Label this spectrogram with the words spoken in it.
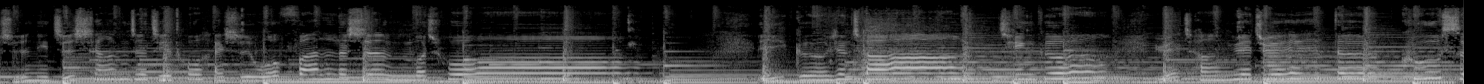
是你只想着解脱，还是我犯了什么错？一个人唱情歌，越唱越觉得苦涩，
